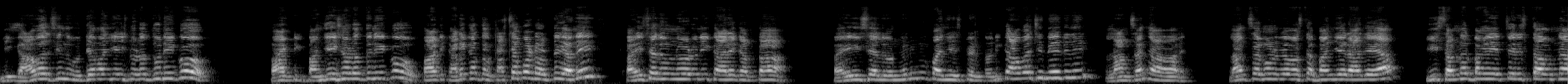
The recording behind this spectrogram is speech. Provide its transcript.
నీకు కావాల్సింది ఉద్యమం చేసిన వద్దు నీకు. పార్టీకి పని చేసిన వద్దు నీకు. పార్టీ కార్యకర్తలు కష్టపడి వద్దు కానీ పైసలు ఉన్నోడు నీ కార్యకర్త పైసలు ఉన్నోడు నువ్వు పని చేసి నీకు కావాల్సింది ఏంటిది? లంచం కావాలి. లంచగొండ వ్యవస్థ పనిచేయ రాజయ్య. ఈ సందర్భంగా హెచ్చరిస్తా ఉన్నా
